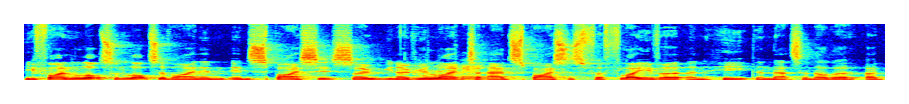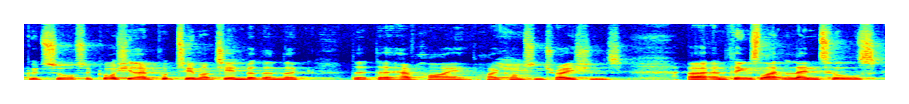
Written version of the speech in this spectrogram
You find lots and lots of iron in, in spices. So you know if you Oh, like to add spices for flavour and heat, then that's another a good source. Of course, you don't put too much in, but then the, the, they have high high Yeah. concentrations. Uh, and things like lentils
